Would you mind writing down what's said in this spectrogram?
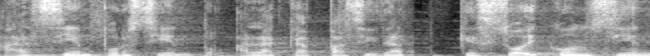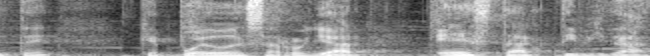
al 100%, a la capacidad que soy consciente que puedo desarrollar esta actividad.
